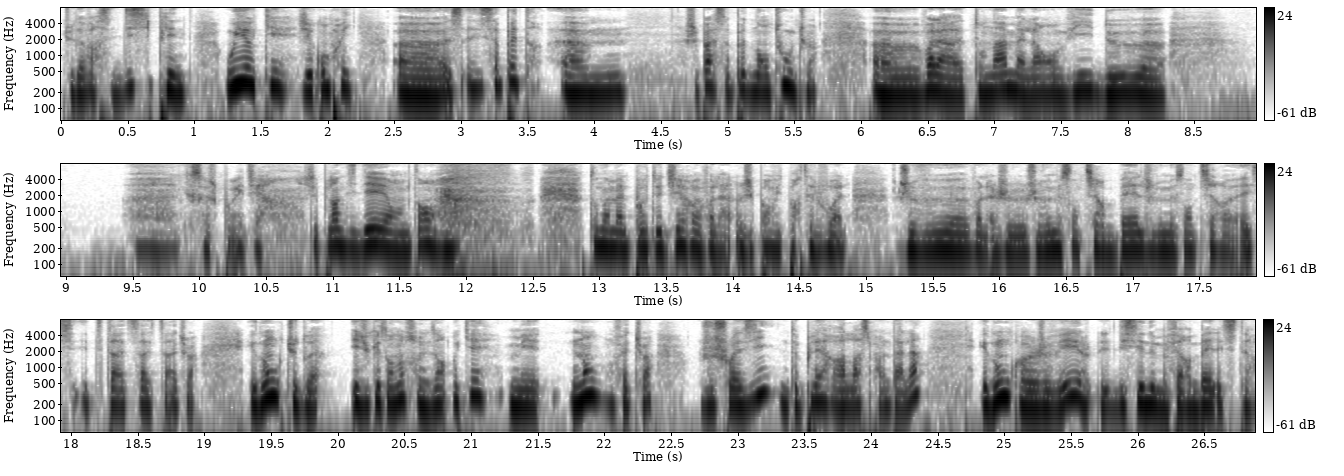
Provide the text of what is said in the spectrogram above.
tu dois avoir cette discipline. Oui, ok, j'ai compris. Euh, ça, peut être, euh, je sais pas, ça peut être dans tout, tu vois. Euh, voilà, ton âme, elle a envie de, qu'est-ce que je pourrais dire? J'ai plein d'idées en même temps. ton âme elle peut te dire voilà j'ai pas envie de porter le voile. Je veux voilà je, veux me sentir belle je veux me sentir etc etc, etc tu vois. Et donc tu dois éduquer ton enfant en disant ok mais non en fait tu vois. Je choisis de plaire à Allah subhanahu et donc euh, je vais décider de me faire belle etc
